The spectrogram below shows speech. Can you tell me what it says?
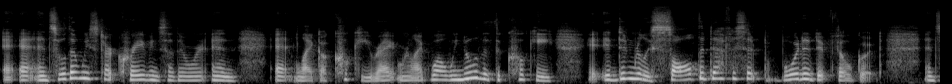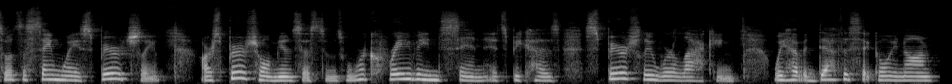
And, and so then we start craving something and, and like a cookie, right? And we're like, well, we know that the cookie, it, it didn't really solve the deficit, but boy, did it feel good. And so it's the same way spiritually. Our spiritual immune systems, when we're craving sin, it's because spiritually we're lacking. We have a deficit going on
